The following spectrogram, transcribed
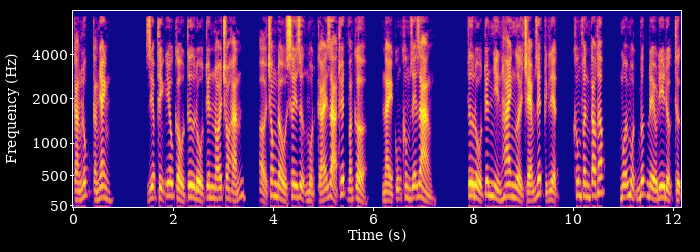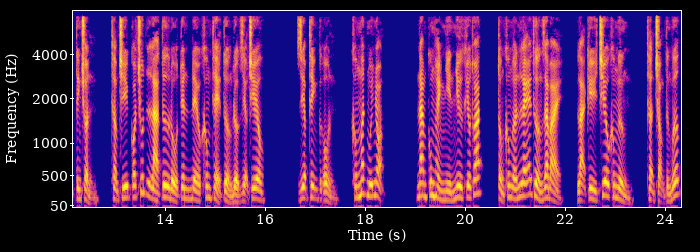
càng lúc càng nhanh. Diệp Thịnh yêu cầu tư đồ tuyên nói cho hắn, ở trong đầu xây dựng một cái giả thuyết ván cờ, này cũng không dễ dàng. Tư đồ tuyên nhìn hai người chém giết kịch liệt, không phân cao thấp, mỗi một bước đều đi được thực tinh chuẩn, thậm chí có chút là tư đồ tuyên đều không thể tưởng được diệu chiêu. Diệp Thịnh cực ổn, không mất mũi nhọn. Nam Cung Hành nhìn như khiêu thoát, tổng không ấn lẽ thường ra bài, lại kỳ chiêu không ngừng, thận trọng từng bước.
